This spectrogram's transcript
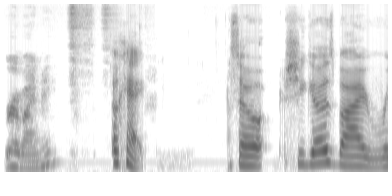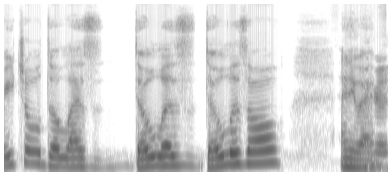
remind me. Okay. So she goes by Rachel Dolez Dolez Dolezal. Anyway, Okay.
